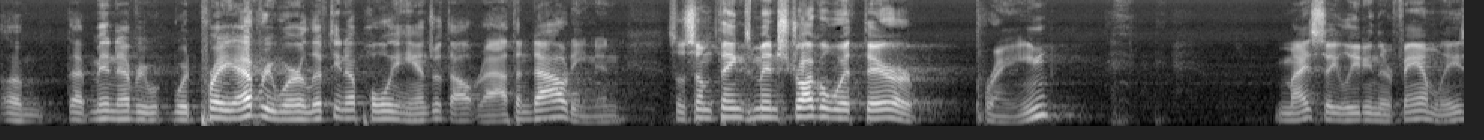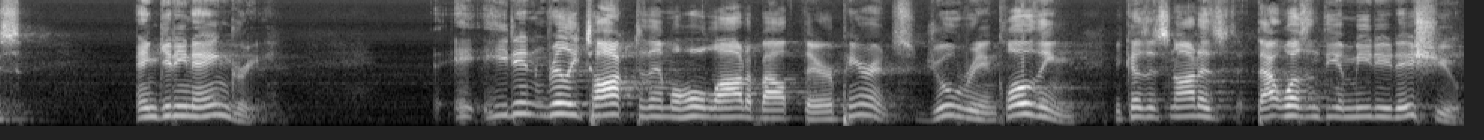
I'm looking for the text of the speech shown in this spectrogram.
um, that men every, would pray everywhere, lifting up holy hands without wrath and doubting. And so some things men struggle with there are praying, you might say leading their families, and getting angry. He- didn't really talk to them a whole lot about their appearance, jewelry, and clothing, because it's not as, that wasn't the immediate issue.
